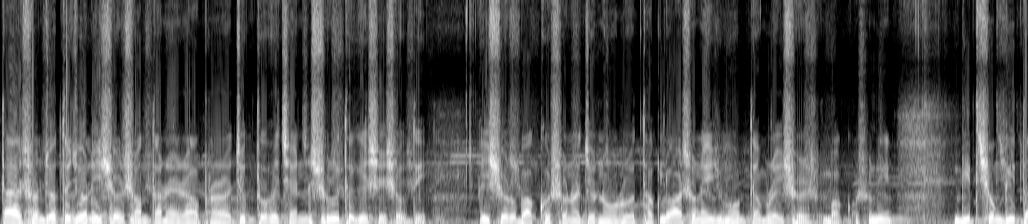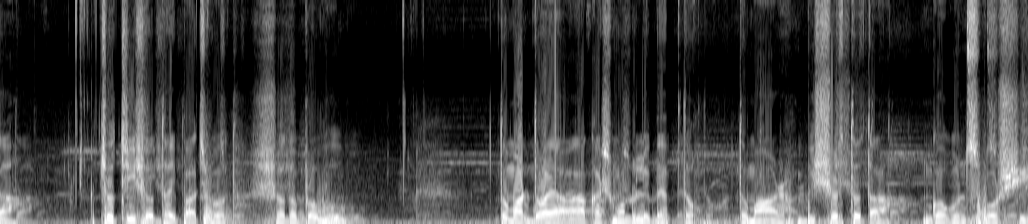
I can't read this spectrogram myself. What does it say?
তাই আসুন যতজন ঈশ্বর সন্তানেরা আপনারা যুক্ত হয়েছেন, শুরু থেকে শেষ অবধি ঈশ্বর বাক্য শোনার জন্য অনুরোধ থাকল। আসুন এই মুহূর্তে আমরা ঈশ্বর বাক্য শুনি। গীত সঙ্গীতা ছত্রিশ অধ্যায় পাঁচ পদ। সদাপ্রভু, তোমার দয়া আকাশমণ্ডলে ব্যাপ্ত, তোমার বিশ্বস্ততা গগন স্পর্শী।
